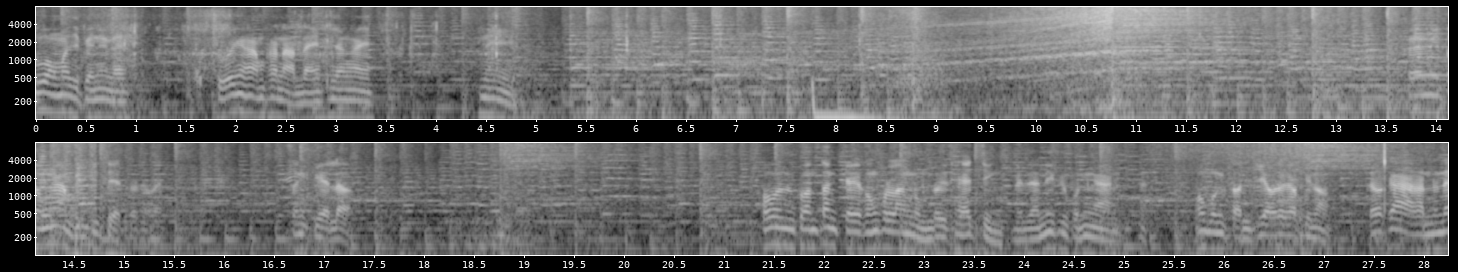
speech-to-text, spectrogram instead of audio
ล่วงมาจะเป็นยังไงสวยงามขนาดไหนยังไงนี่ ษก่อนเอาไว้สังเกตแล้วเพราะมันความตั้งใจของพลังหนุ่มโดยแท้จริงแต่นี่คือผลงานมาเบิ่งตอนเกี่ยวนะครับพี่น้องแต่ว่ากล้ากันใน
